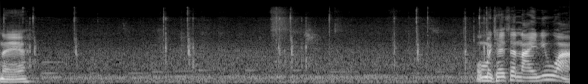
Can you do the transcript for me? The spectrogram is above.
ไหนอะ มันใช้สไนนี่หว่า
